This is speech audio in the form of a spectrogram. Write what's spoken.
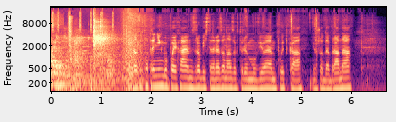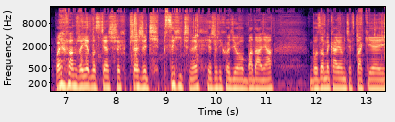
Od razu po treningu pojechałem zrobić ten rezonans, o którym mówiłem, płytka już odebrana. Powiem wam, że jedno z cięższych przeżyć psychicznych, jeżeli chodzi o badania, bo zamykają cię w takiej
